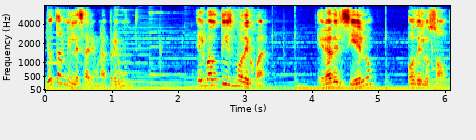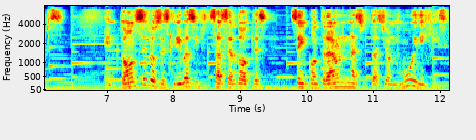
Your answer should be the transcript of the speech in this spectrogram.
yo también les haré una pregunta. ¿El bautismo de Juan era del cielo o de los hombres? Entonces los escribas y sacerdotes se encontraron en una situación muy difícil.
